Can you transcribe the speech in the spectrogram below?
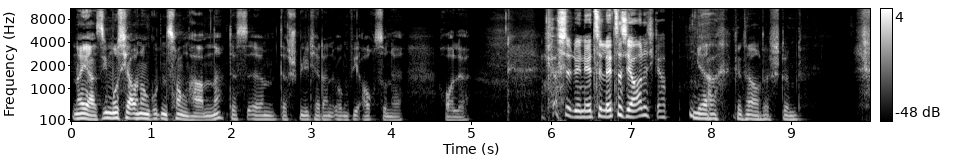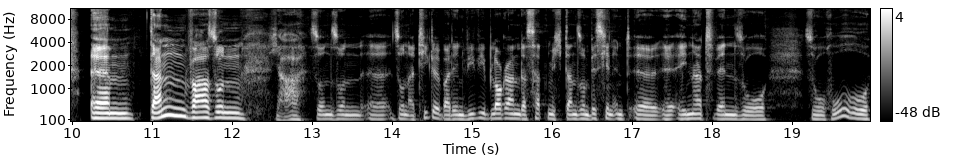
naja, sie muss ja auch noch einen guten Song haben, ne? Das, ähm, das spielt ja dann irgendwie auch so eine Rolle. Hast du den jetzt letztes Jahr auch nicht gehabt? Ja, genau, das stimmt. Ähm, dann war so ein, ja, so ein, so ein, äh, so ein Artikel bei den Vivi-Bloggern, das hat mich dann so ein bisschen in, äh, erinnert, wenn so, so, oh,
